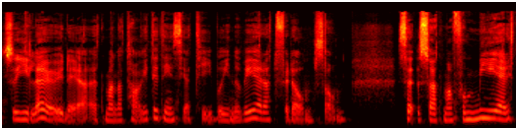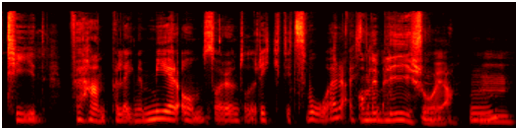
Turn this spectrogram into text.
så gillar jag ju det att man har tagit ett initiativ och innoverat för dem som så, så att man får mer tid för handpåläggning, mer omsorg om de riktigt svåra. Istället. Om det blir så ja. Mm.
